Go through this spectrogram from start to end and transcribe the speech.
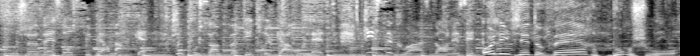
Quand je vais au supermarché, je pousse un petit truc à roulettes qui se coince dans les états. Olivier Dauvert, bonjour.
